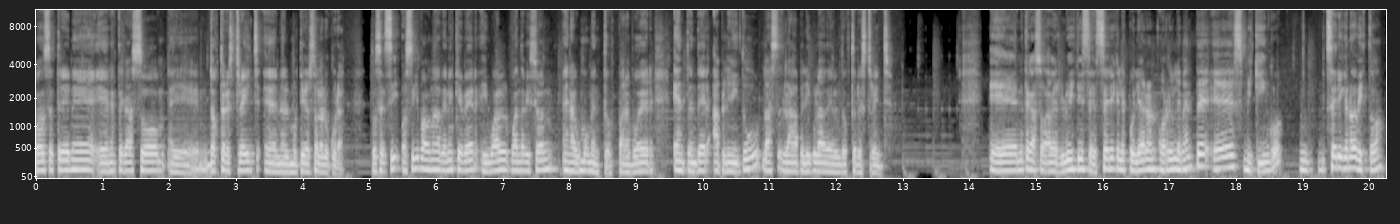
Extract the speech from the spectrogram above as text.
cuando se estrene, en este caso, eh, Doctor Strange en el multiverso de la locura. Entonces, sí o sí, vamos a tener que ver igual WandaVision en algún momento para poder entender a plenitud la película del Doctor Strange. Eh, en este caso, a ver, Luis dice: serie que le spoilearon horriblemente es Vikingo serie que no he visto.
